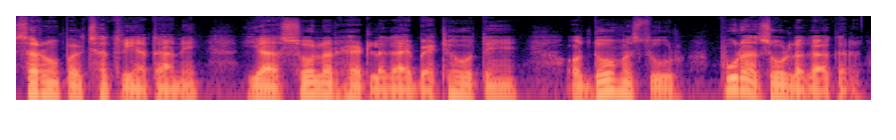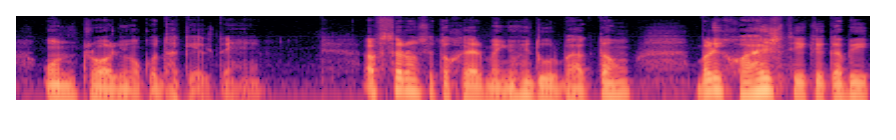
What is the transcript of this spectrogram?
सरों पर छतरियाँ ताने या सोलर हेड लगाए बैठे होते हैं और दो मजदूर पूरा ज़ोर लगाकर उन ट्रॉलियों को धकेलते हैं। अफसरों से तो खैर मैं यूँ ही दूर भागता हूँ बड़ी ख्वाहिश थी कि कभी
